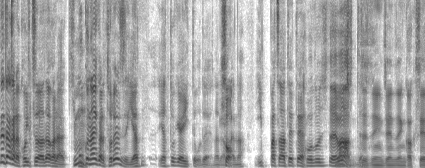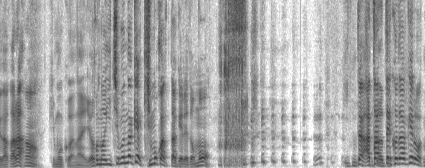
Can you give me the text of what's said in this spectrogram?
でだからこいつはだからキモくないからとりあえずややっときゃいいってことだよな。だからな。一発当てて。う行動自体はマジで。全然学生だから、うん。キモくはないよこの一文だけはキモかったけれども。一旦当たって砕けろって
